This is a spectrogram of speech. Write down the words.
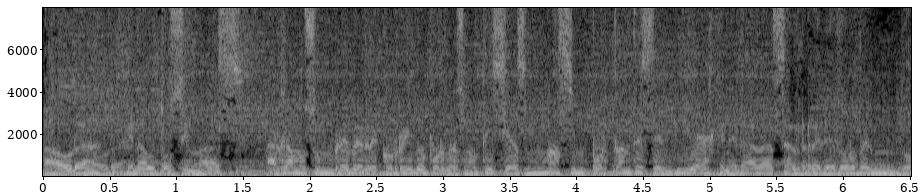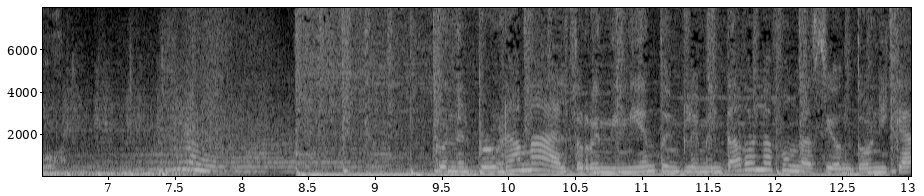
Ahora, en Autos y más, hagamos un breve recorrido por las noticias más importantes del día generadas alrededor del mundo. Con el programa Alto Rendimiento implementado en la Fundación Tónica,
